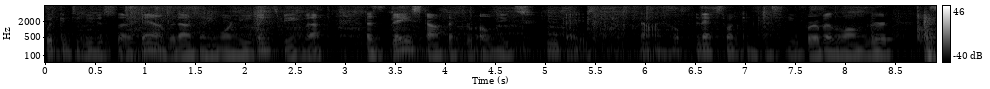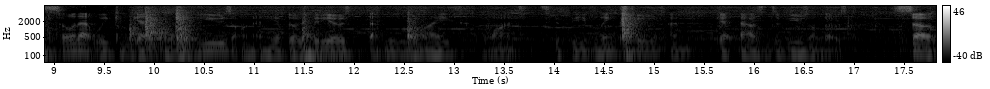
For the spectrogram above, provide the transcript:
would continue to slow down without any more new links being left, as they stopped after only two days. Now I hope the next one can continue for a bit longer, so that we can get more views on any of those videos that we might want to leave links to and get thousands of views on those. So,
